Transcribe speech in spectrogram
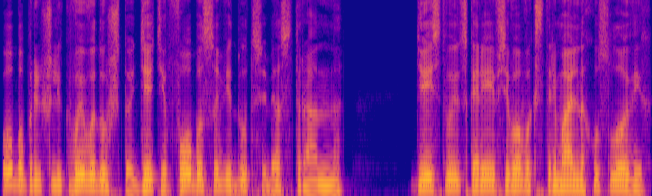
Оба пришли к выводу, что дети Фобоса ведут себя странно. Действуют, скорее всего, в экстремальных условиях,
